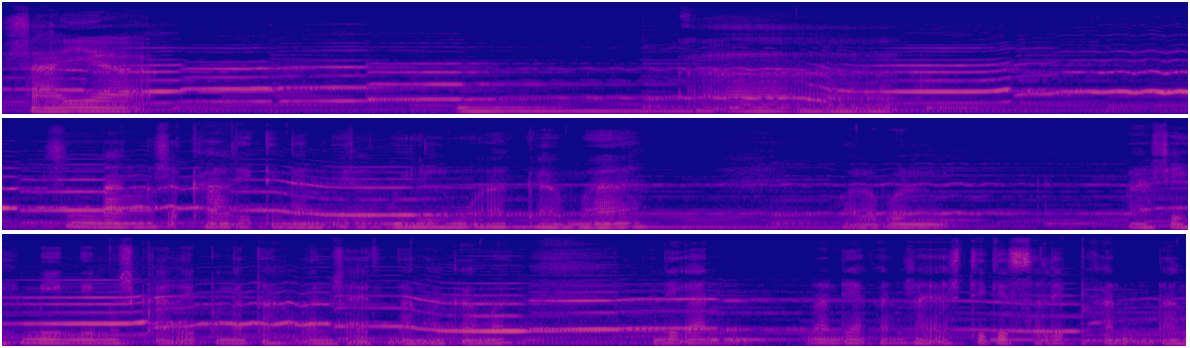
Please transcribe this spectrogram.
Saya uh, Senang sekali dengan ilmu-ilmu agama Walaupun masih minim sekali pengetahuan saya tentang agama. Nanti kan nanti akan saya sedikit selipkan tentang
